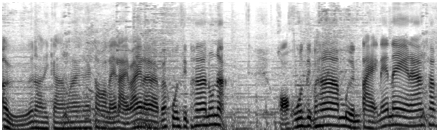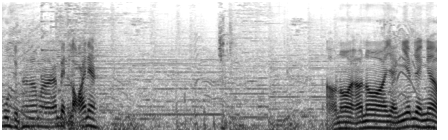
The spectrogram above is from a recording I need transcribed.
เออนาฬิกามาไงต่อหลๆไปหลๆไปคูณ15นู่นน่ะ ขอคูณ15หมื่นแตกแน่ๆนะ ถ้าคูณ15มานะเบ็ดร้อยเนี่ย เอาหน่อยเอาหน่อยอย่างเงียบอย่างเหงา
